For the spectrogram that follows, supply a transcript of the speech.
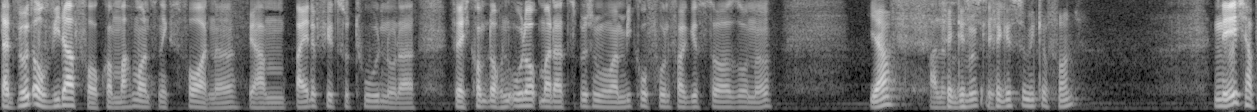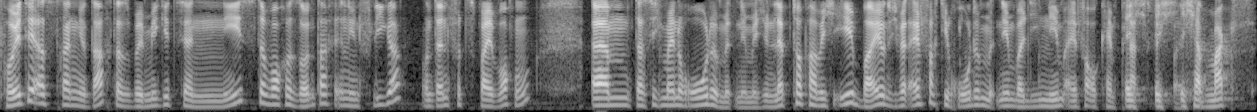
Das wird auch wieder vorkommen, machen wir uns nichts vor, ne? Wir haben beide viel zu tun oder vielleicht kommt noch ein Urlaub mal dazwischen, wo man ein Mikrofon vergisst oder so, ne? Ja, Alles vergisst, vergisst du Mikrofon? Nee, ich habe heute erst dran gedacht. Also bei mir geht es ja nächste Woche Sonntag in den Flieger und dann für zwei Wochen, ähm, dass ich meine Rode mitnehme. Ich, einen Laptop habe ich eh bei und ich werde einfach die Rode mitnehmen, weil die nehmen einfach auch keinen Platz. Ich, weg, ich, ich habe Max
